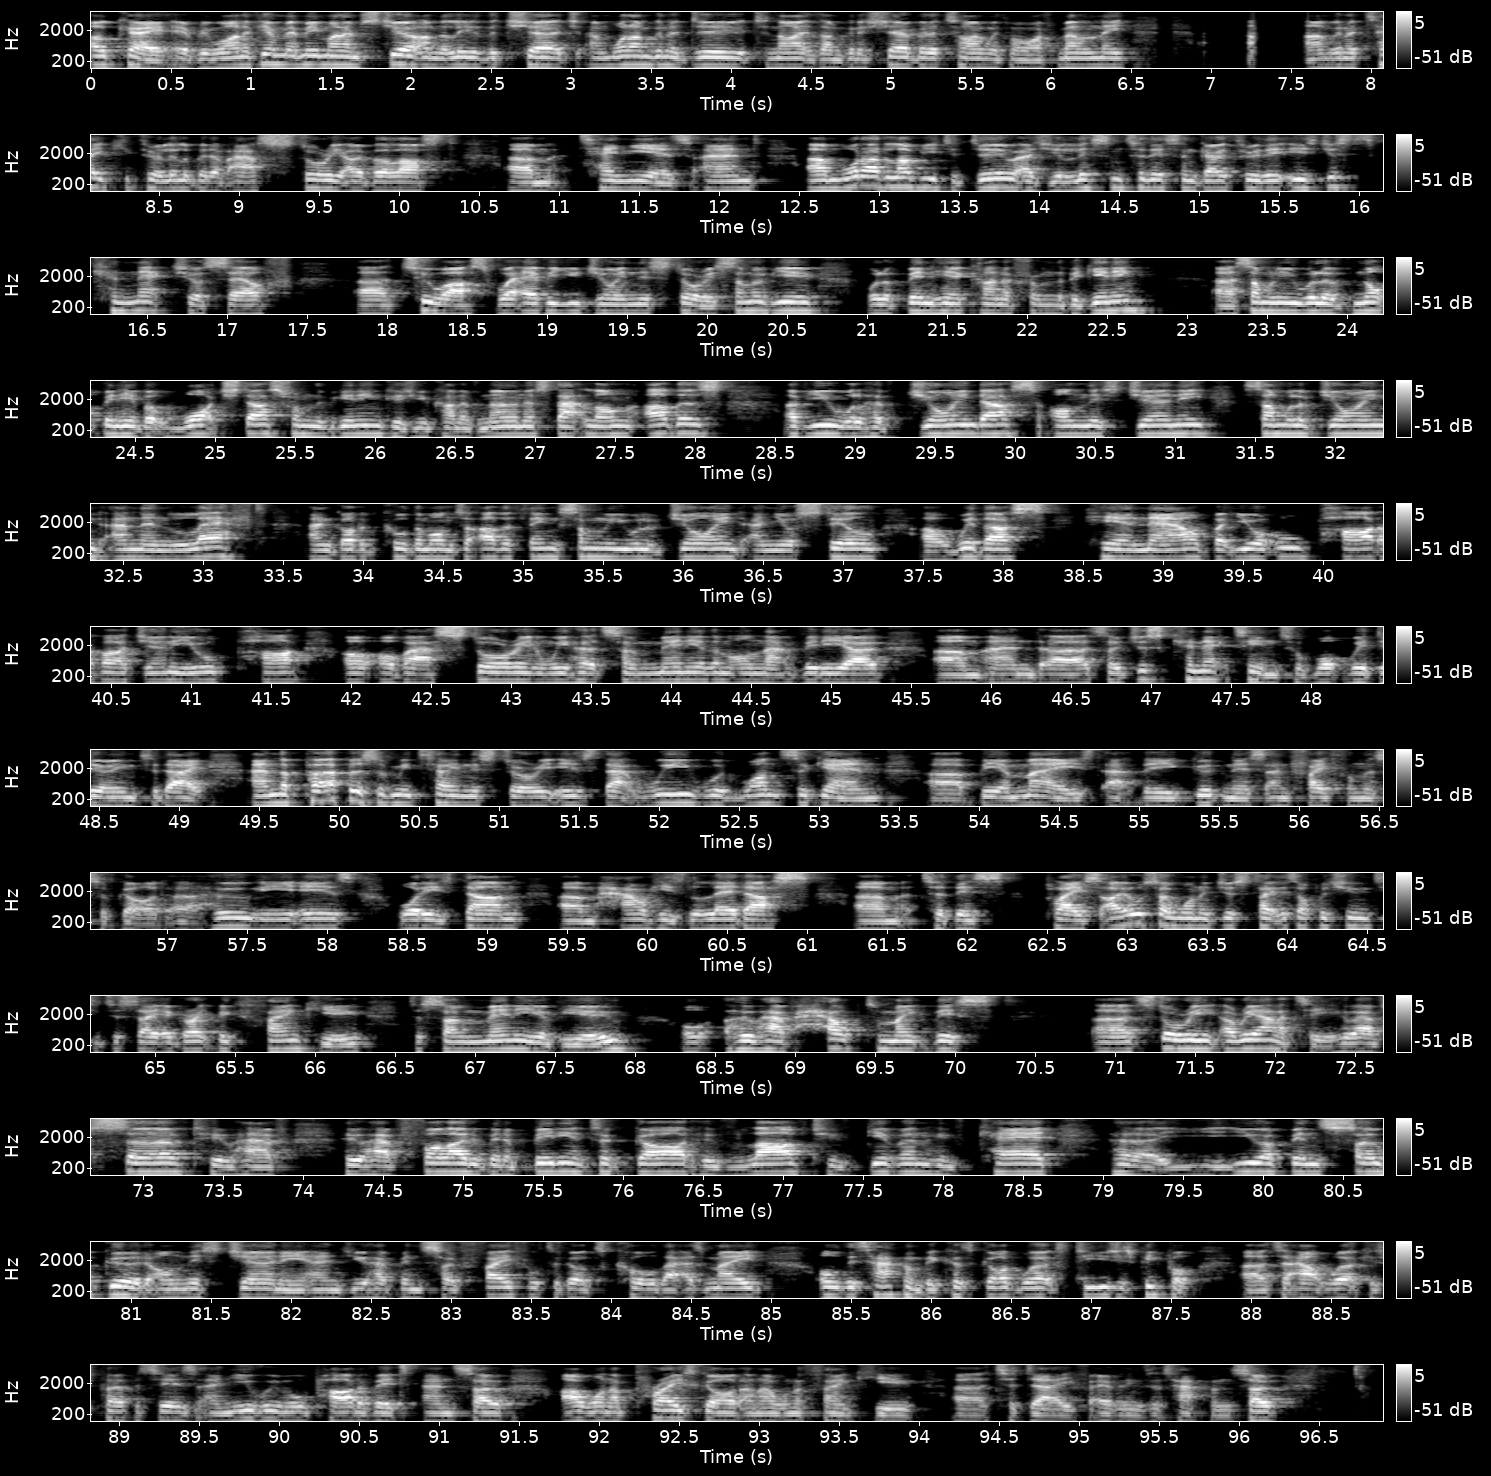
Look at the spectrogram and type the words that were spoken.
Okay, everyone. If you haven't met me, my name's Stuart. I'm the leader of the church. And what I'm going to do tonight is I'm going to share a bit of time with my wife, Melanie. I'm going to take you through a little bit of our story over the last um, 10 years. And um, what I'd love you to do as you listen to this and go through it is just connect yourself uh, to us wherever you join this story. Some of you will have been here kind of from the beginning. Uh, some of you will have not been here but watched us from the beginning because you've kind of known us that long. Others of you will have joined us on this journey. Some will have joined and then left, and God had called them on to other things. Some of you will have joined and you're still uh, with us here now, but you're all part of our journey. You're all part of, of our story, and we heard so many of them on that video. Um, and uh, so just connect into what we're doing today. And the purpose of me telling this story is that we would once again uh, be amazed at the goodness and faithfulness of God, uh, who He is, what He's done, um, how He's led us um, to this place. I also want to just take this opportunity to say a great big thank you to so many of you or who have helped to make this uh, story a reality, who have served, who have who have followed, who've been obedient to God, who've loved, who've given, who've cared. Uh, you have been so good on this journey, and you have been so faithful to God's call that has made all this happen because God works to use His people uh, to outwork His purposes, and you've been all part of it. And so, I want to praise God and I want to thank you uh, today for everything that's happened. So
